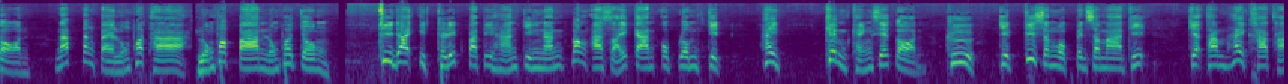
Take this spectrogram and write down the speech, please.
ก่อน นับตั้งแต่หลวงพ่อทา หลวงพ่อปาน หลวงพ่อจง ที่ได้อิทธิฤทธิปาฏิหาริย์จริงนั้นต้องอาศัยการอบรมจิต ให้เข้มแข็งเสียก่อน คือจิตที่สงบเป็นสมาธิ จะทำให้คาถา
